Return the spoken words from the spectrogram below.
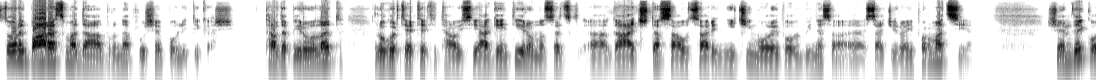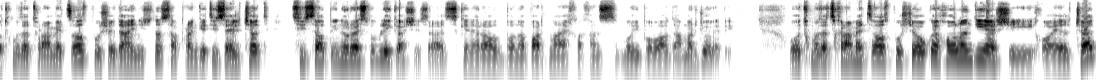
სწორედ ბარასმა დააბრუნა ფუშე პოლიტიკაში. თავდაპირველად, როგორც ერთ-ერთი თავისი აგენტი, რომელსაც გააჩნდა საოცარი ნიჭი მოეპოვებინა საჭირო ინფორმაცია. შემდეგ 98 წელს ფუშე დაინიშნა საფრანგეთის ელჩად ცისალპინო რესპუბლიკაში, სადაც გენერალ ბონაპარტმა ახალხანს მოიპოვა გამარჯვებები. 99 წელს ფუშე უკვე ჰოლანდიაში იყო ელჩად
